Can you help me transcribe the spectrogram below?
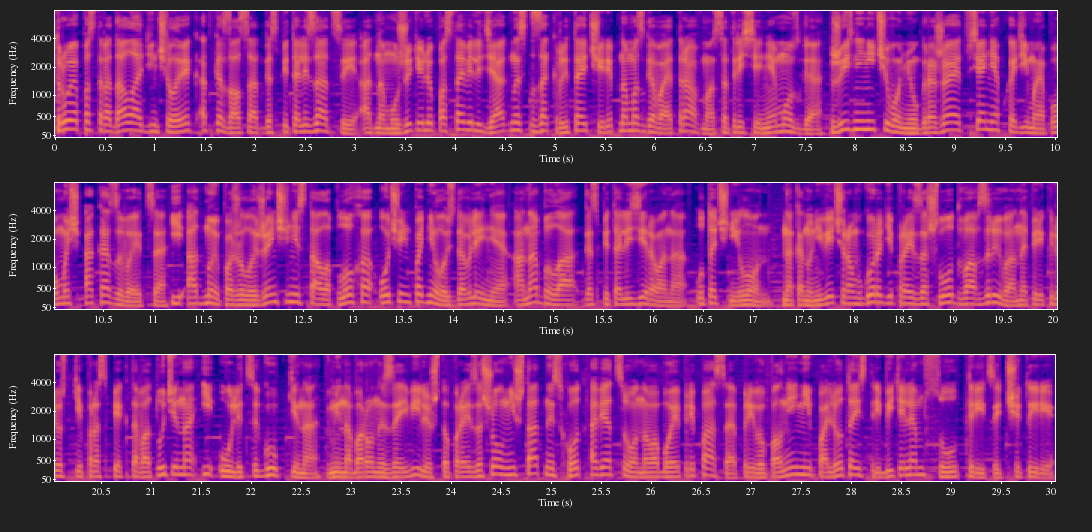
Трое пострадало, один человек отказался от госпитализации. Одному жителю поставили диагноз «закрытая черепно-мозговая травма, сотрясение мозга». Жизни ничего не угрожает, вся необходимая помощь оказывается. И одной пожилой женщине стало плохо, очень поднялось давление. Она была госпитализирована, уточнил он. Накануне вечером в городе произошло два взрыва на перекрестке проспекта Ватутина и улицы Губ. Губкина. В Минобороны заявили, что произошел нештатный сход авиационного боеприпаса при выполнении полета истребителем Су-34.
